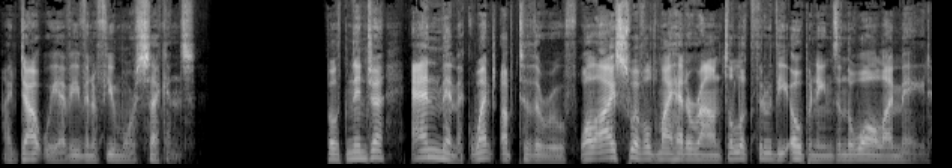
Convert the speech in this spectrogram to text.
I doubt we have even a few more seconds. Both Ninja and Mimic went up to the roof while I swiveled my head around to look through the openings in the wall I made.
